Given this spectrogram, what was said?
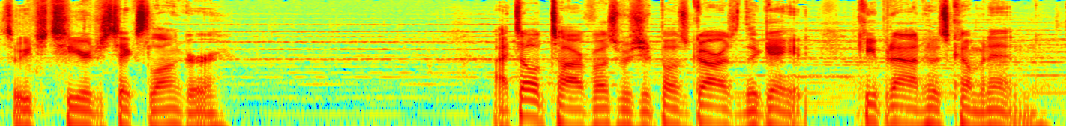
So each tier just takes longer. I told Tarfos we should post guards at the gate. Keep an eye on who's coming in.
